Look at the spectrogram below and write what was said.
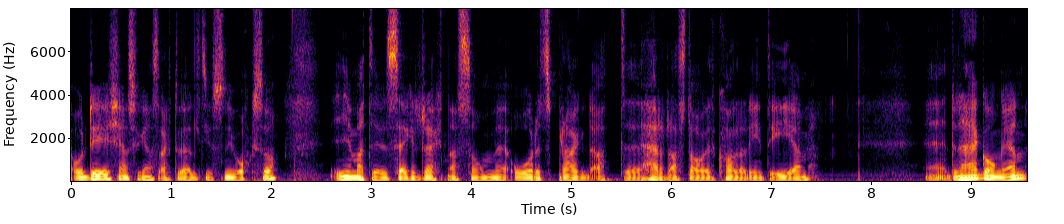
Och det känns ju ganska aktuellt just nu också. I och med att det säkert räknas som årets bragd att herrlandslaget kvalade in till EM. Den här gången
